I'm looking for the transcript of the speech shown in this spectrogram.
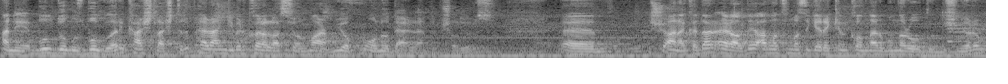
hani bulduğumuz bulguları karşılaştırıp herhangi bir korelasyon var mı yok mu onu değerlendirmiş oluyoruz. Ee, şu ana kadar herhalde anlatılması gereken konular bunlar olduğunu düşünüyorum.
